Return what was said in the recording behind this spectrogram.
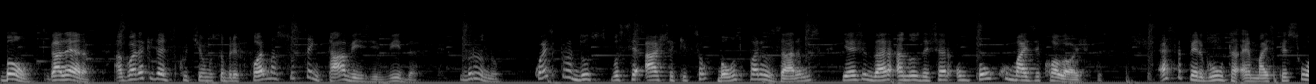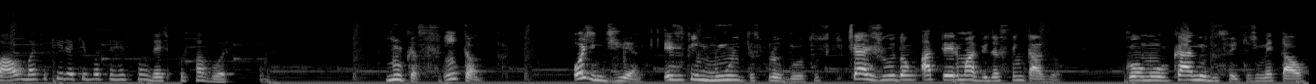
Bom, galera, agora que já discutimos sobre formas sustentáveis de vida, Bruno, quais produtos você acha que são bons para usarmos e ajudar a nos deixar um pouco mais ecológicos? Essa pergunta é mais pessoal, mas eu queria que você respondesse, por favor. Lucas, então, Hoje em dia, existem muitos produtos que te ajudam a ter uma vida sustentável, como canudos feitos de metal,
